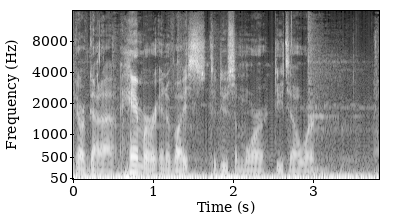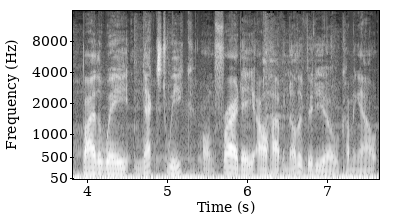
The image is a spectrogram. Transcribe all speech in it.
Here I've got a hammer in a vise to do some more detail work. By the way, next week on Friday I'll have another video coming out,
